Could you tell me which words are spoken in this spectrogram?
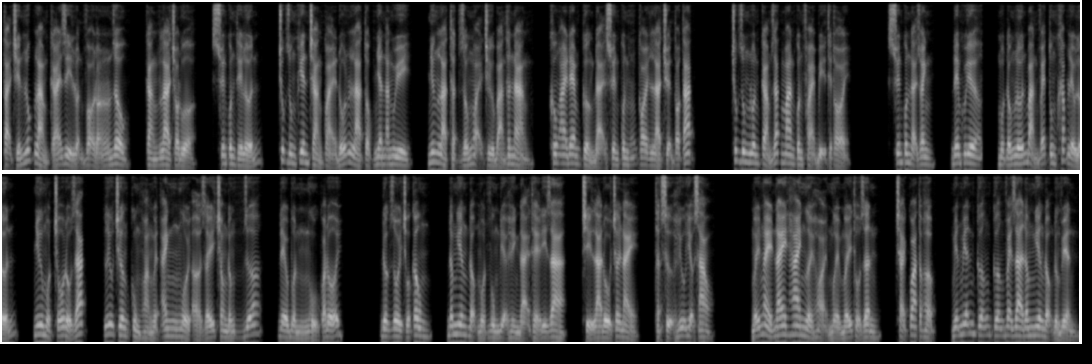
tại chiến lúc làm cái gì luận võ đón, đón dâu càng là trò đùa xuyên quân thế lớn trúc dung khiên chàng quải đốt là tộc nhân an nguy nhưng là thật giống ngoại trừ bản thân nàng không ai đem cường đại xuyên quân coi là chuyện to tát. Trúc dung luôn cảm giác man quân phải bị thiệt thòi. Xuyên quân đại doanh đêm khuya một đống lớn bản vẽ tung khắp lều lớn như một chỗ đổ rác lưu trương cùng hoàng nguyệt anh ngồi ở giấy trong đống giữa đều buồn ngủ quá đỗi được rồi chúa công, đâm nghiêng động một vùng địa hình đại thể đi ra, chỉ là đồ chơi này, thật sự hữu hiệu sao? Mấy ngày nay hai người hỏi mười mấy thổ dân, trải qua tập hợp, miễn miễn cưỡng cưỡng vẽ ra đâm nghiêng động đường viền,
